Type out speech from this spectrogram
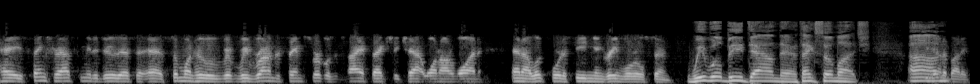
Hey, thanks for asking me to do this. As someone who we've run in the same circles, it's nice to actually chat one on one. And I look forward to seeing you in Greenville real soon. We will be down there. Thanks so much. You got Um, it, buddy.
